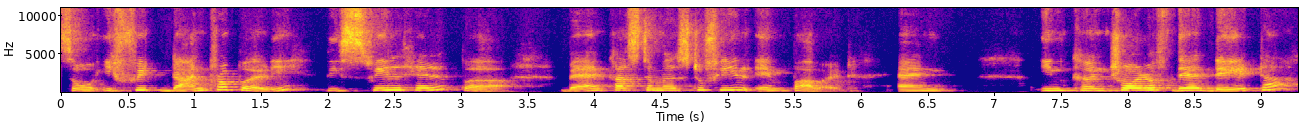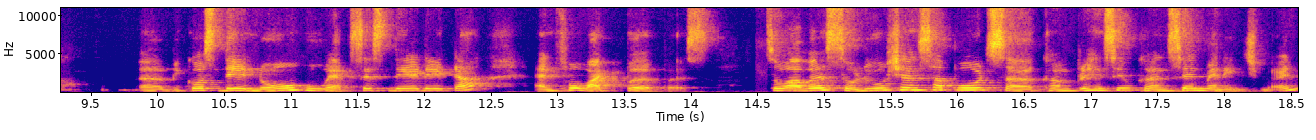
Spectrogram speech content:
So if it done properly, this will help uh, bank customers to feel empowered and in control of their data uh, because they know who access their data and for what purpose. So our solution supports uh, comprehensive consent management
